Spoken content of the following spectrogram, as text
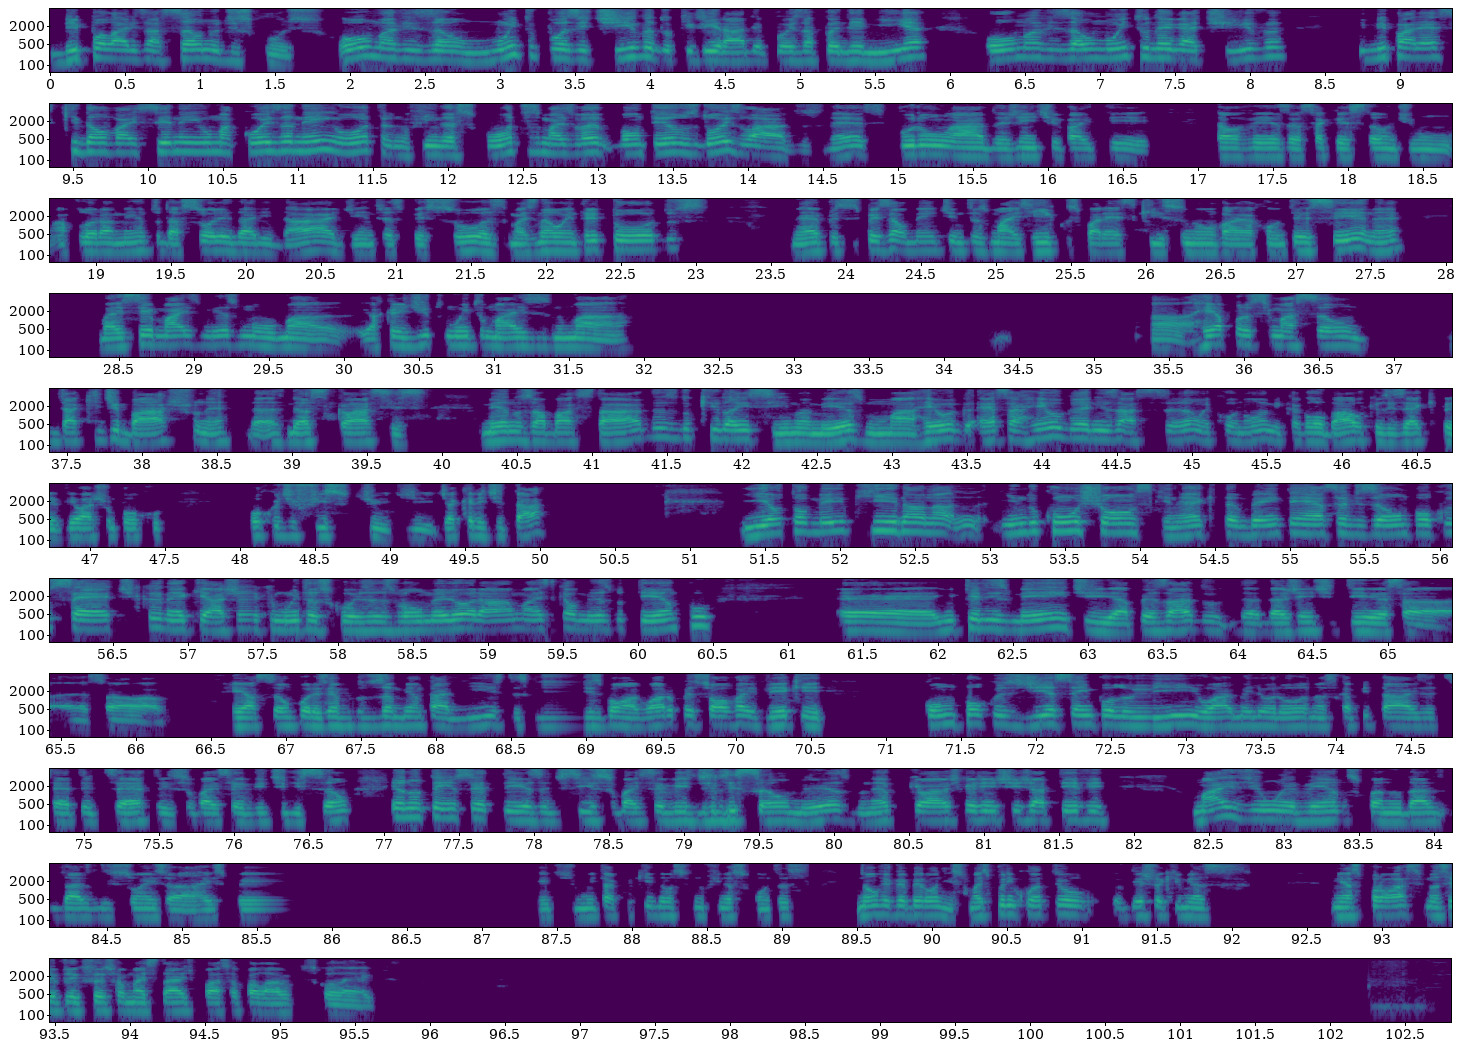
bipolarização no discurso, ou uma visão muito positiva do que virá depois da pandemia, ou uma visão muito negativa, e me parece que não vai ser nenhuma coisa nem outra no fim das contas, mas vai, vão ter os dois lados, né? Se por um lado a gente vai ter talvez essa questão de um afloramento da solidariedade entre as pessoas, mas não entre todos, né? Especialmente entre os mais ricos, parece que isso não vai acontecer, né? Vai ser mais mesmo uma, eu acredito muito mais numa uma reaproximação daqui de baixo, né? Das, das classes menos abastadas do que lá em cima mesmo. Uma essa reorganização econômica global que o Zizek prevê, eu acho um pouco, pouco difícil de, de, de acreditar, E eu tô meio que na, na, indo com o Chomsky, né, que também tem essa visão um pouco cética, né, que acha que muitas coisas vão melhorar, mas que ao mesmo tempo, é, infelizmente, apesar do, da, da, gente ter essa, essa reação, por exemplo, dos ambientalistas, que diz, bom, agora o pessoal vai ver que com poucos dias sem poluir, o ar melhorou nas capitais, etc, etc. Isso vai servir de lição. Eu não tenho certeza de se isso vai servir de lição mesmo, né? Porque eu acho que a gente já teve mais de um evento para nos dar, dar lições a respeito de muita coisa que, no fim das contas, não reverberou nisso. Mas, por enquanto, eu, eu deixo aqui minhas, minhas próximas reflexões para mais tarde, passo a palavra para os colegas.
